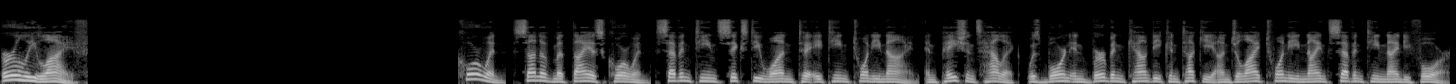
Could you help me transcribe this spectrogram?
Early life Corwin, son of Matthias Corwin (1761–1829) and Patience Halleck, was born in Bourbon County, Kentucky, on July 29, 1794.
